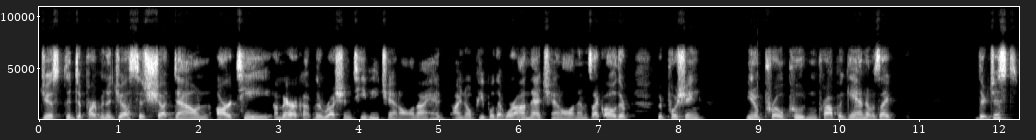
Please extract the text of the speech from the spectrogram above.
just the Department of Justice shut down RT America, the Russian TV channel, and I had I know people that were on that channel, and I was like, oh, they're they're pushing, you know, pro Putin propaganda. It was like they're just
